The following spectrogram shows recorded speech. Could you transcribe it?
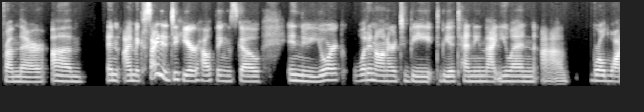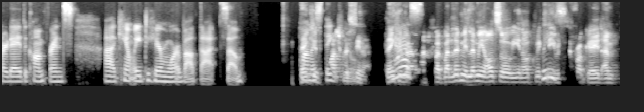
from there. Um, and I'm excited to hear how things go in New York. What an honor to be to be attending that UN uh, World Water Day, the conference. Uh, can't wait to hear more about that. So, thank you so much, you. Christina. Thank yes. you very much. But but let me let me also you know quickly Please. reciprocate. I'm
